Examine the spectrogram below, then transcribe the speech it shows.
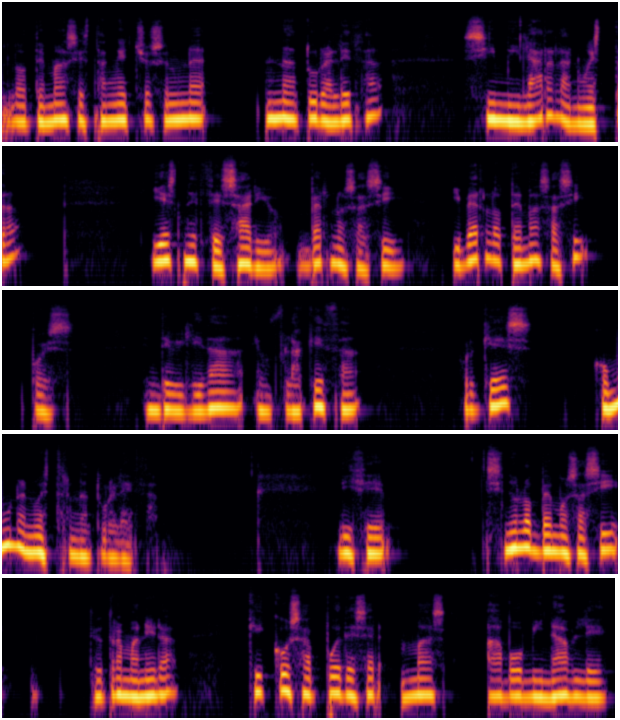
los demás están hechos en una naturaleza similar a la nuestra, y es necesario vernos así y ver los demás así, pues en debilidad, en flaqueza, porque es común a nuestra naturaleza. Dice, si no los vemos así, de otra manera, ¿qué cosa puede ser más abominable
